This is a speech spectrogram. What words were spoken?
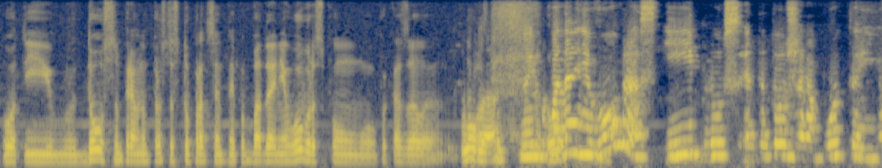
Вот, и Доусон прям ну, просто стопроцентное попадание в образ, по-моему, показала. Ну да. Ну и попадание в образ, и плюс это тоже работа ее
